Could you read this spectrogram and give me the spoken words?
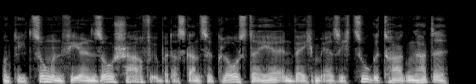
und die Zungen fielen so scharf über das ganze Kloster her, in welchem er sich zugetragen hatte,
